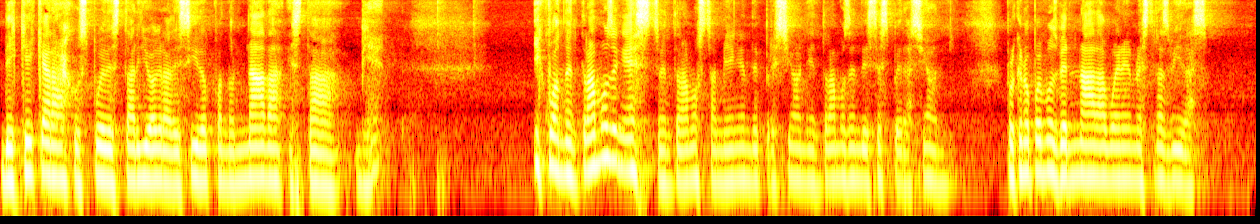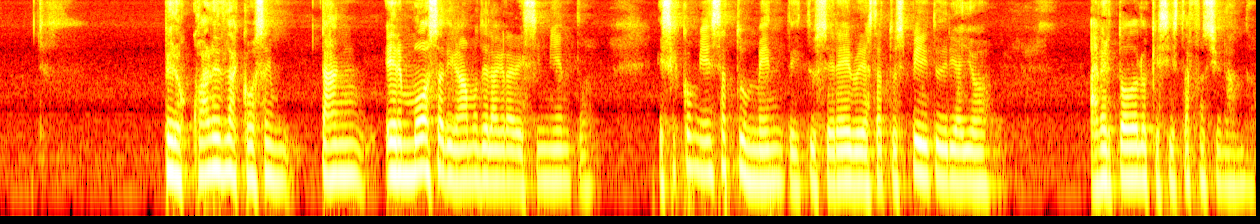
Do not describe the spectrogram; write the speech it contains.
¿De qué carajos puedo estar yo agradecido cuando nada está bien? Y cuando entramos en esto, entramos también en depresión y entramos en desesperación, porque no podemos ver nada bueno en nuestras vidas. Pero ¿cuál es la cosa tan hermosa, digamos, del agradecimiento? Es que comienza tu mente y tu cerebro y hasta tu espíritu, diría yo, a ver todo lo que sí está funcionando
